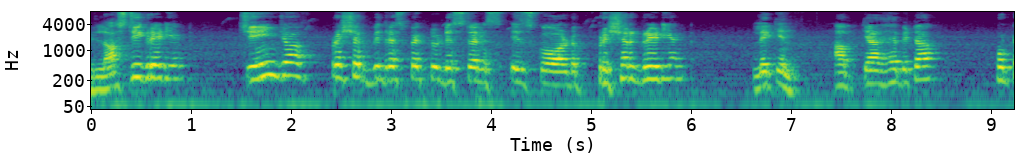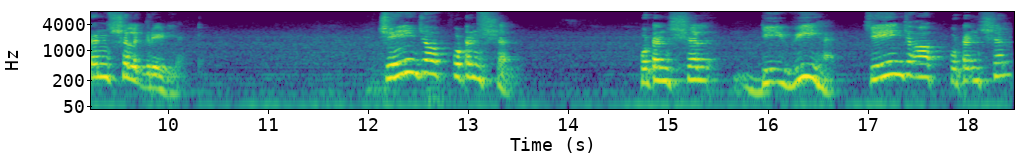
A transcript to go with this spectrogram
velocity gradient change of pressure with respect to distance is called pressure gradient लेकिन अब क्या है बेटा? Potential gradient change of potential potential DV है. Change of potential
